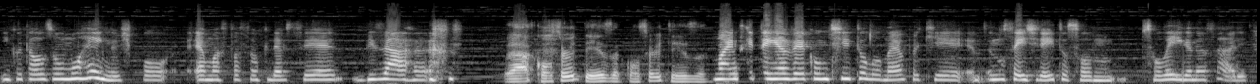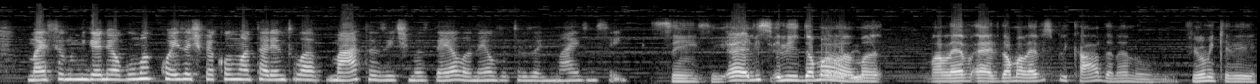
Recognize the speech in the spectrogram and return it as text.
enquanto elas vão morrendo. Tipo, é uma situação que deve ser bizarra. Ah, com certeza, com certeza. Mas que tem a ver com o título, né? Porque eu não sei direito, eu sou, sou leiga nessa área. Mas se eu não me engano, é alguma coisa, tipo, é como a tarântula mata as vítimas dela, né? Os outros animais, não sei. Sim, sim. É, ele, ele dá uma, uma, uma leve. É, ele dá uma leve explicada, né, no filme, que ele.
